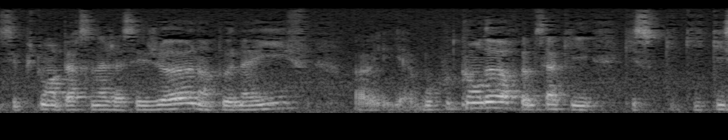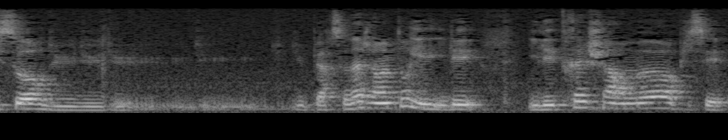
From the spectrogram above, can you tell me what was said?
c'est plutôt un personnage assez jeune, un peu naïf. Euh, Il y a beaucoup de candeur comme ça qui, sort du, personnage. En même temps, il, est, très charmeur, puis c'est,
